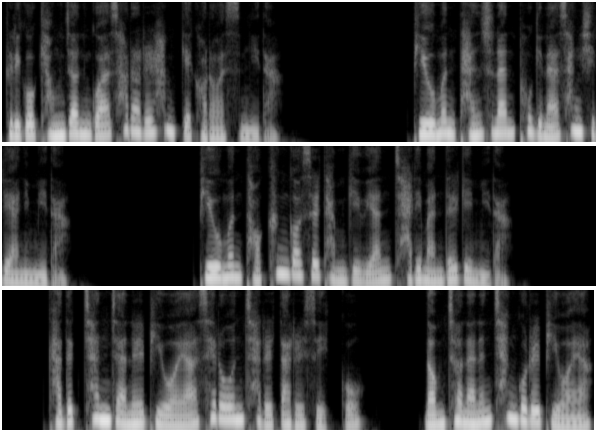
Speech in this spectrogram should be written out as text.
그리고 경전과 설화를 함께 걸어왔습니다. 비움은 단순한 폭이나 상실이 아닙니다. 비움은 더 큰 것을 담기 위한 자리 만들기입니다. 가득 찬 잔을 비워야 새로운 차를 따를 수 있고 넘쳐나는 창고를 비워야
